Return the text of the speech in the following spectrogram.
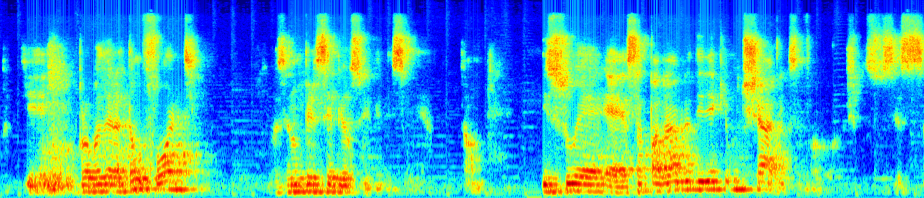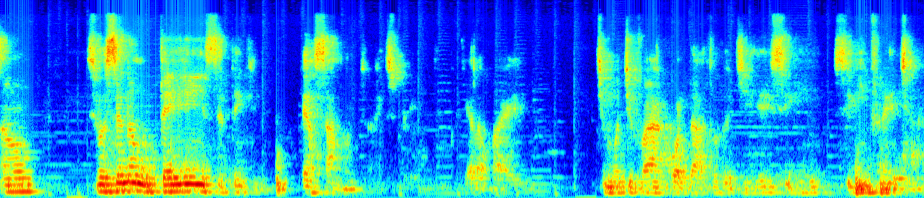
Porque o propósito era tão forte que você não percebeu o seu envelhecimento. Então, isso é, é essa palavra eu diria que é muito chave que você falou sucessão. Se você não tem, você tem que pensar muito a respeito, porque ela vai te motivar a acordar todo dia e seguir, seguir em frente. Né?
